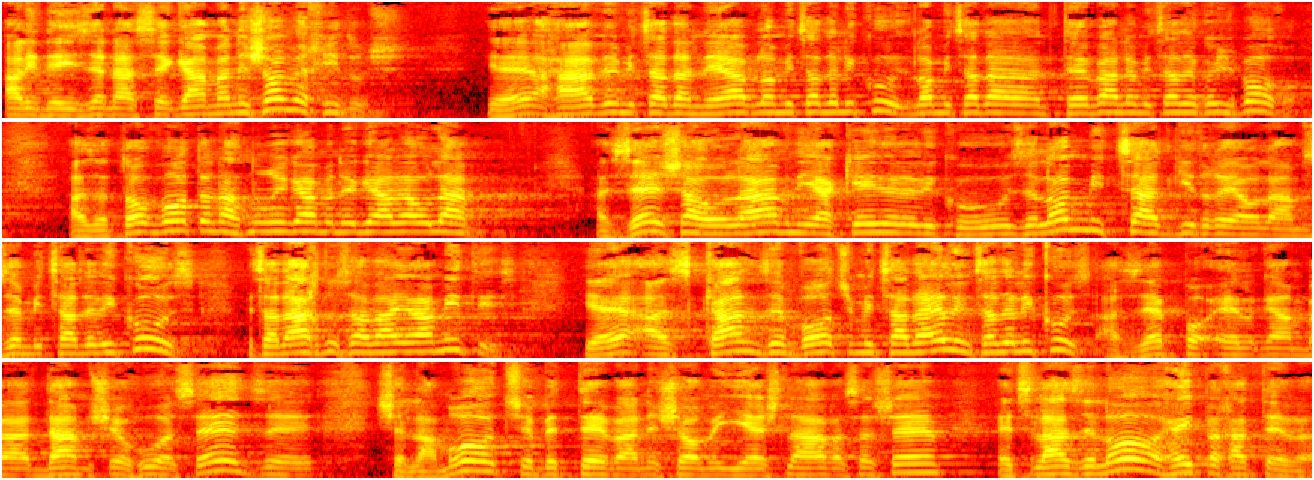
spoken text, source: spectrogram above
על ידי זה נעשה גם הנשום וחידוש. הווה מצד הנאב, לא מצד הליכוז, לא מצד הטבע, אלא מצד הקדוש ברוך הוא. אז אותו וורט אנחנו רואים גם בנגיע לעולם. אז זה שהעולם נהיה כלי לליכוז, זה לא מצד גדרי העולם, זה מצד הליכוז, מצד האחדוס הוויה האמיתיס. Yeah, אז כאן זה וורד שמצד האל, מצד הליכוז. אז זה פועל גם באדם שהוא עושה את זה, שלמרות שבטבע הנשומה יש לה אהבת השם, אצלה זה לא היפך הטבע.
